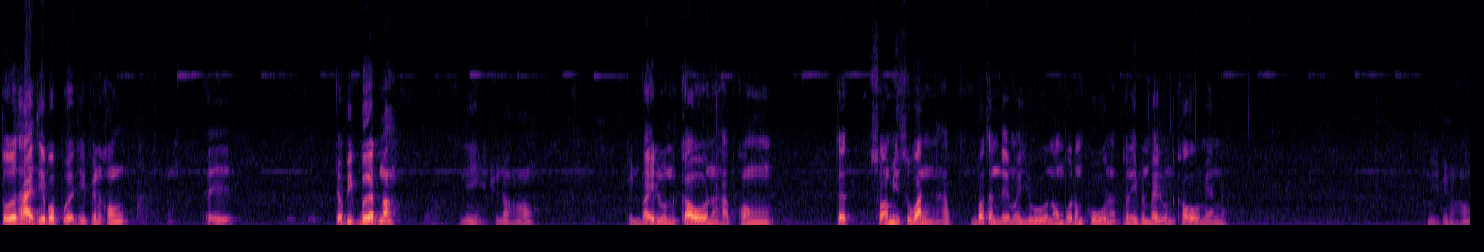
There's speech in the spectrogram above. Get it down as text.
ตัวสุดท้ายที่พ่เปิดนี่เป็นของไอ้เจ้าบิ๊กเบิร์ดเนาะ นี่พี่น้องเฮาเป็นใบรุ่นเก่านะครับของจะสอมีสุวรรณนะครับบ่ทันเดมาอยู่น้องบัวลำพูนะตัวนี้เป็นใบรุ่นเก่าแม่นนะนี่พี่น้องเฮา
